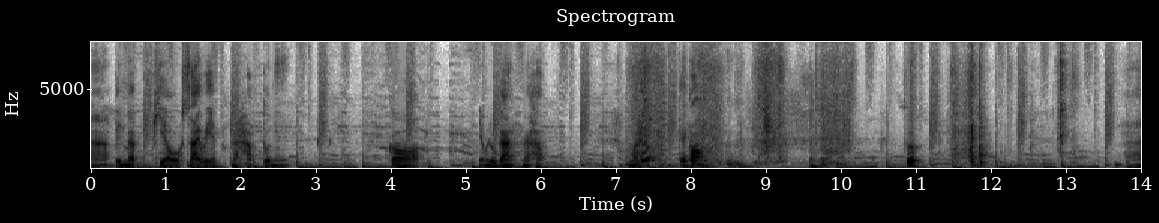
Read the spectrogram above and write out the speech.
อ่าเป็นแบบเพียวไซเวฟนะครับ ตัวนี้ ก็เดี๋ยวมาดูกันนะครับ มาแกะกล่องปึ๊บอ่า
